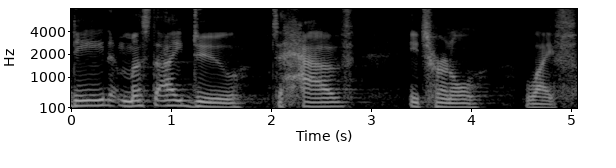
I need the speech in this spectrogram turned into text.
deed must I do to have eternal life?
